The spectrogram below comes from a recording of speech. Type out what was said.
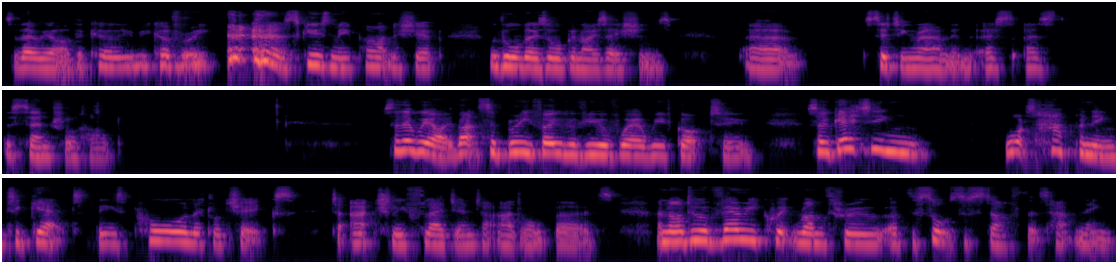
So there we are, the Curlew Recovery, excuse me, partnership with all those organisations. Uh, sitting around in, as, as the central hub. So there we are. That's a brief overview of where we've got to. So getting what's happening to get these poor little chicks to actually fledge into adult birds. And I'll do a very quick run through of the sorts of stuff that's happening.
